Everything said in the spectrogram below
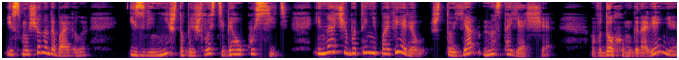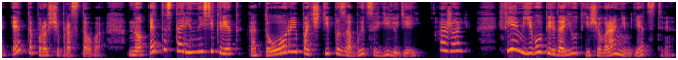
и смущенно добавила. «Извини, что пришлось тебя укусить, иначе бы ты не поверил, что я настоящая. Вдох мгновения – это проще простого, но это старинный секрет, который почти позабыт среди людей. А жаль, феям его передают еще в раннем детстве».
